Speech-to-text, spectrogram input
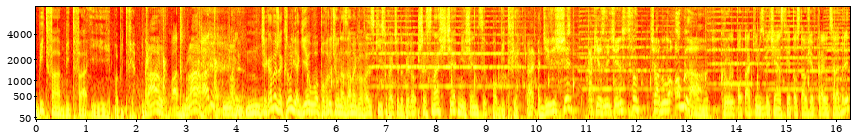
Bitwa, bitwa i po bitwie. Brawo, Ładne, brawo. ładne, No. Mm, Ciekawe, że król Jagiełło powrócił na Zamek Wawelski, słuchajcie, dopiero 16 miesięcy po bitwie. A, a dziwisz się? Takie zwycięstwo? Trzeba było oblać. Król po takim zwycięstwie to stał się w kraju celebrytą.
